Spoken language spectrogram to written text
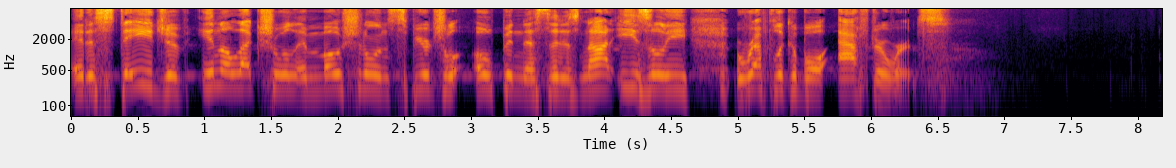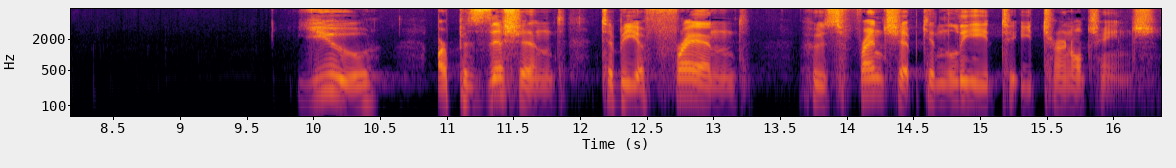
at a stage of intellectual, emotional, and spiritual openness that is not easily replicable afterwards. You are positioned to be a friend whose friendship can lead to eternal change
